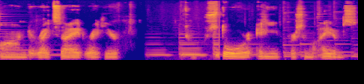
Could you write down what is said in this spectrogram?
on the right side right here to store any personal items.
